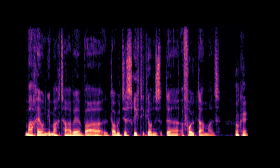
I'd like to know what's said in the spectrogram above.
mache und gemacht habe, war, glaube ich, das Richtige und der Erfolg damals. Okay.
